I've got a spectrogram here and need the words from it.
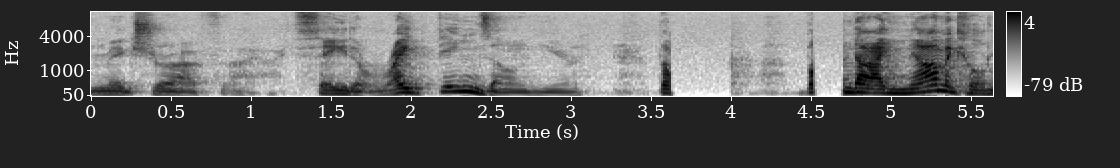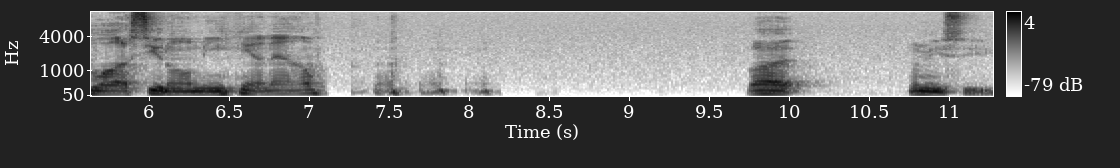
make sure I, I say the right things on here. The dynamical lawsuit on me, you know. but let me see.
